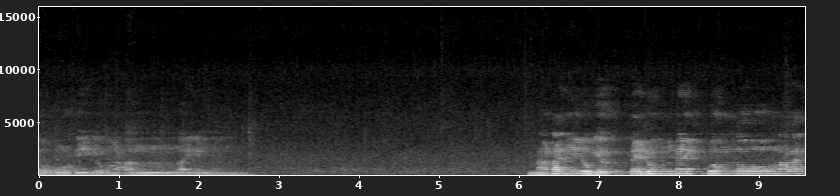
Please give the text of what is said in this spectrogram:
തോടിയുമടന്തയും നടനിലുയർത്തെഴുന്നേൽക്കുന്നു നളൻ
